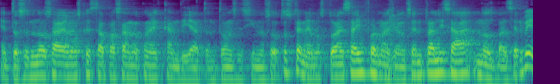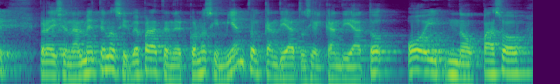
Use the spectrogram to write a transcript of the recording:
Entonces no sabemos qué está pasando con el candidato. Entonces, si nosotros tenemos toda esa información centralizada, nos va a servir. Pero adicionalmente nos sirve para tener conocimiento del candidato. Si el candidato hoy no pasó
